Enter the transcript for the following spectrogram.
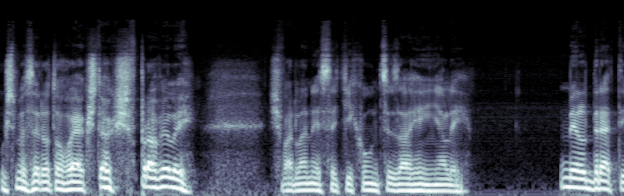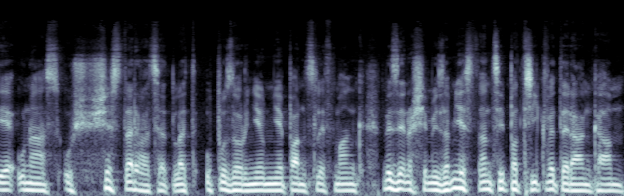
Už jsme se do toho jakž takž vpravili. Švadleny se tichounce zahýňaly. Mildred je u nás už 26 let, upozornil mě pan Slivmank. Mezi našimi zaměstnanci patří k veteránkám.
